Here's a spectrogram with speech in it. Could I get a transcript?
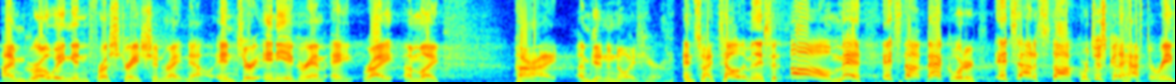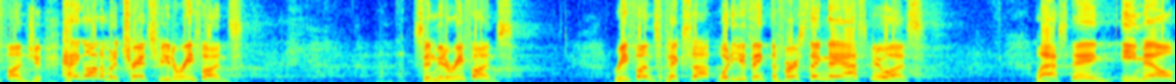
I'm growing in frustration right now. Enter Enneagram 8, right? I'm like, all right, I'm getting annoyed here. And so I tell them, and they said, oh man, it's not back ordered, it's out of stock. We're just gonna have to refund you. Hang on, I'm gonna transfer you to refunds. Send me to refunds. Refunds picks up. What do you think the first thing they asked me was? Last name, email,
